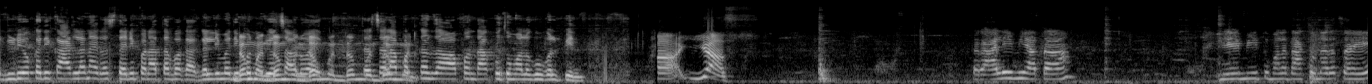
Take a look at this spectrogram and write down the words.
व्हिडिओ कधी काढला नाही रस्त्याने पण आता बघा गल्लीमध्ये पण दमन, व्हिडिओ दमन, चालू आहे दमन, दमन, तर चला दमन. पटकन जाऊ. आपण दाखवू तुम्हाला गुगल पिन यस तर आले मी आता. हे मी तुम्हाला दाखवणारच आहे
